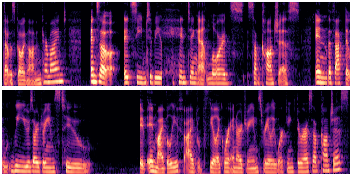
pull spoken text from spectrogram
that was going on in her mind. And so it seemed to be hinting at Lorde's subconscious in the fact that we use our dreams to in my belief, I feel like we're in our dreams really working through our subconscious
